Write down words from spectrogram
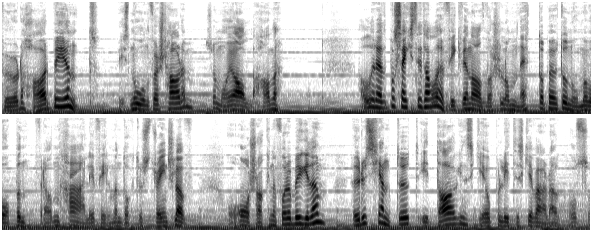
før det har begynt. Hvis noen først har dem, så må jo alle ha det. Allerede på 60-tallet fikk vi en advarsel om nettopp autonome våpen fra den herlige filmen Dr. Strangelove, og årsakene for å bygge dem høres kjente ut i dagens geopolitiske hverdag også.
